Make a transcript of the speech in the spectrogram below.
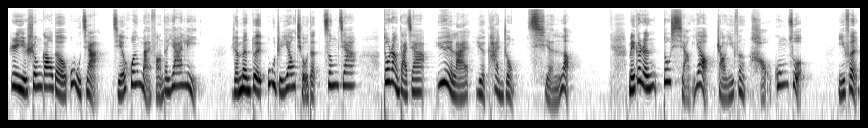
日益升高的物价。结婚买房的压力，人们对物质要求的增加，都让大家越来越看重钱了。每个人都想要找一份好工作，一份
